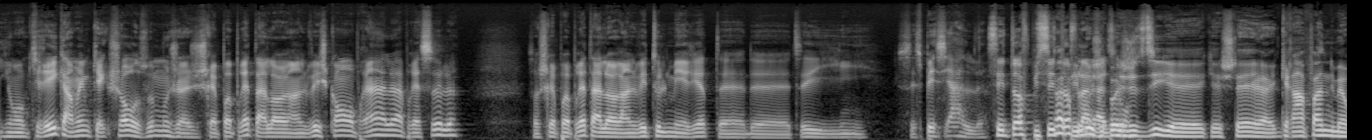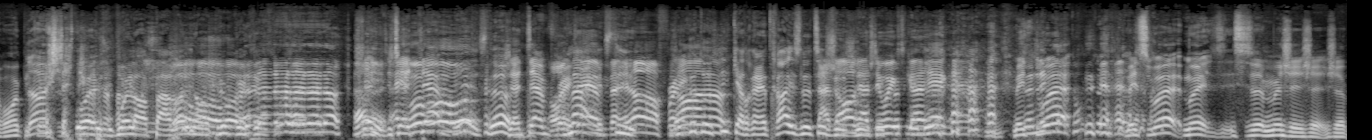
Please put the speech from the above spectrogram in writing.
ils ont créé quand même quelque chose. Moi, je, je serais pas prêt à leur enlever. Je comprends, là, après ça, là. Ça, je serais pas prêt à leur enlever tout le mérite euh, de. Tu sais, ils- c'est spécial. C'est tough, puis c'est Ah, tough puis la moi, j'ai pas juste dit euh, que j'étais un grand fan numéro un, puis Non, que je vois, je vois leurs paroles non plus. non, quoi non, non, non, non, non, non. Hey, Je oh, oh, t'aime. Je t'aime, On Frank. ben non, Frank. J'écoute Non, aussi le 93, là, tu sais. J'adore Radio X, correct. Mais tu vois, mais tu vois, moi, c'est ça, moi, je-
